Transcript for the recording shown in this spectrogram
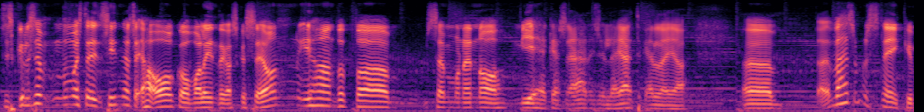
siis kyllä se mun mielestä sinänsä ihan ok valinta, koska se on ihan tota semmonen no miehekäs ääni sillä jätkällä ja öö, vähän semmonen snake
